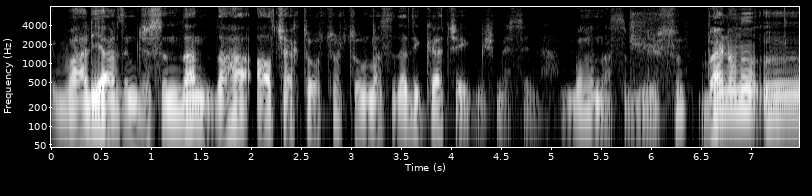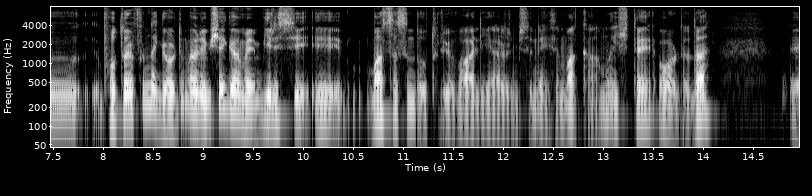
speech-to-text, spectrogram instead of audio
vali yardımcısından daha alçakta oturtulması da dikkat çekmiş mesela. Bunu nasıl buluyorsun? Ben onu e, fotoğrafını da gördüm. Öyle bir şey görmedim. Birisi e, masasında oturuyor vali yardımcısı neyse makamı. İşte orada da e,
